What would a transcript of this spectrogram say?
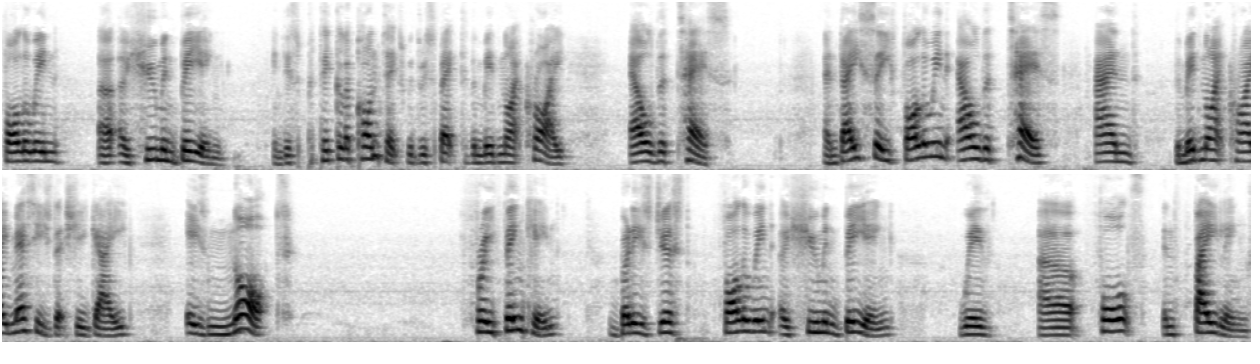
following a, a human being. In this particular context, with respect to the Midnight Cry, Elder Tess. And they see following Elder Tess and the Midnight Cry message that she gave is not free thinking, but is just following a human being with uh, faults and failings.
